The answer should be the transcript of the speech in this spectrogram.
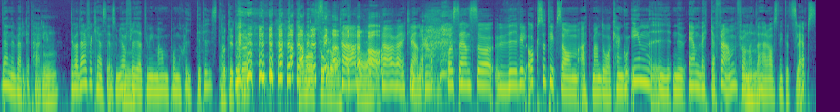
Den är väldigt härlig. Mm. Det var därför kan jag säga som jag mm. friade till min man på en skitig tisdag. Ja, titta där. kan vara så bra. Ja, ja. ja, verkligen. Och sen så, vi vill också tipsa om att man då kan gå in i nu en vecka fram från mm. att det här avsnittet släpps,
